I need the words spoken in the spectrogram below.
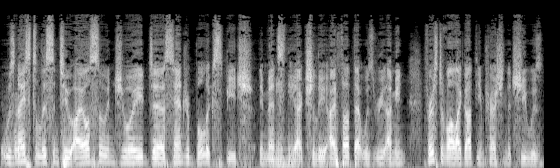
it was nice to listen to. I also enjoyed uh, Sandra Bullock's speech immensely. Actually, I thought that was. Re- I mean, first of all, I got the impression that she was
